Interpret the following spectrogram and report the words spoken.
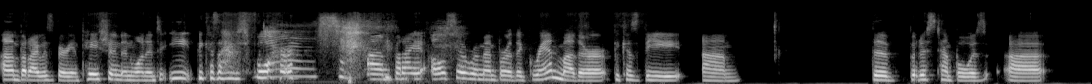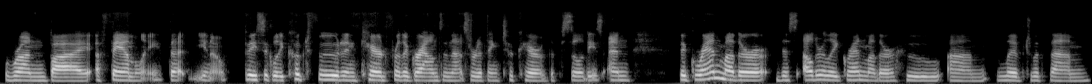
Um, but I was very impatient and wanted to eat because I was four. Yes. um, but I also remember the grandmother because the um, the Buddhist temple was uh, run by a family that you know basically cooked food and cared for the grounds and that sort of thing, took care of the facilities and. The grandmother, this elderly grandmother who um, lived with them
